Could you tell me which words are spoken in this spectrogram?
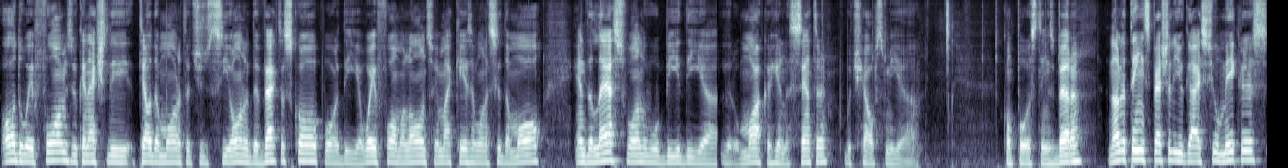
all the waveforms you can actually tell the monitor to see only the vector scope or the waveform alone. So in my case I want to see them all. And the last one will be the uh, little marker here in the center which helps me uh, compose things better Another thing, especially you guys filmmakers,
